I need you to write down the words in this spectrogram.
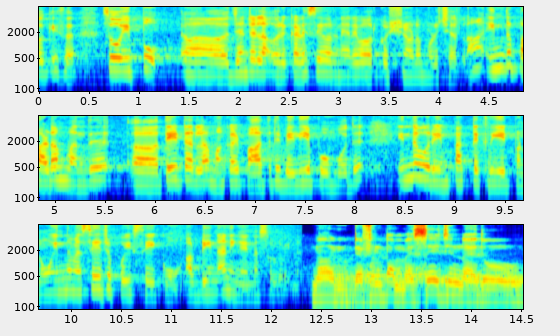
ஓகே சார் ஸோ இப்போது ஜென்ரலாக ஒரு கடைசியாக ஒரு நிறைவாக ஒரு கொஷினோட முடிச்சிடலாம். இந்த படம் வந்து தேட்டரில் மக்கள் பார்த்துட்டு வெளியே போகும்போது இந்த ஒரு இம்பேக்டை க்ரியேட் பண்ணுவோம் இந்த மெசேஜை போய் சேர்க்கும் அப்படின்னா நீங்கள் என்ன சொல்லுவீங்க? நான் டெஃபினட்டாக மெசேஜ்னு நான் எதுவும்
